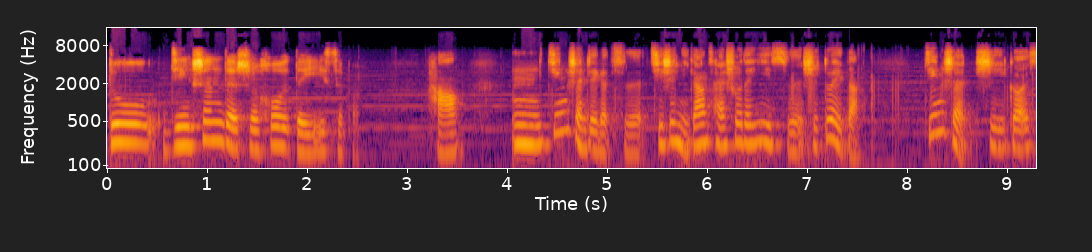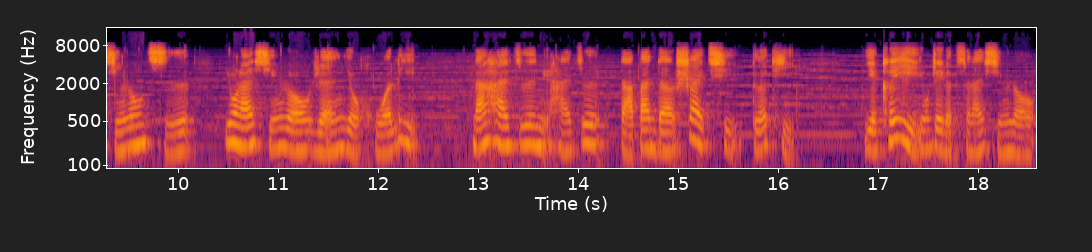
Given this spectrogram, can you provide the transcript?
度精神的时候的意思吧。好，嗯，精神这个词，其实你刚才说的意思是对的。精神是一个形容词，用来形容人有活力，男孩子、女孩子打扮的帅气得体。也可以用这个词来形容，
